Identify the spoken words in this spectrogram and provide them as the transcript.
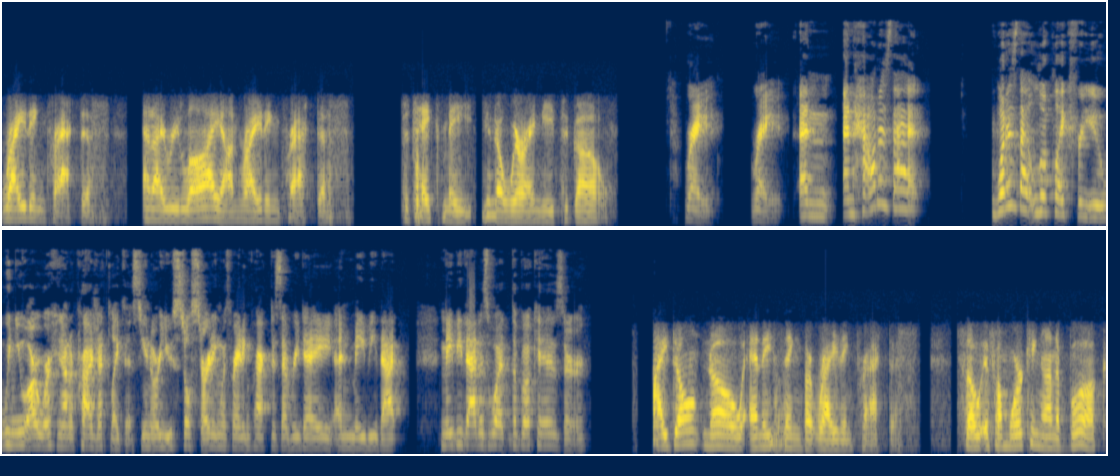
writing practice and I rely on writing practice to take me, you know, where I need to go. Right. Right. And and how does that what does that look like for you when you are working on a project like this you know are you still starting with writing practice every day and maybe that maybe that is what the book is or i don't know anything but writing practice so if i'm working on a book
